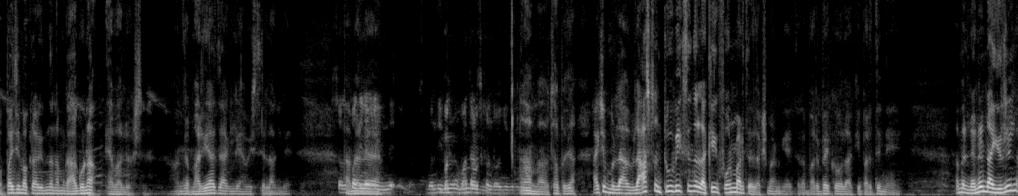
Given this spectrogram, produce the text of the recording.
ಅಪ್ಪಾಜಿ ಮಕ್ಕಳಾಗಿಂದ ನಮ್ಗೆ ಆ ಗುಣ ಯಾವಾಗಲೂ ಅಷ್ಟೇ. ಅಂದರೆ ಮರ್ಯಾದೆ ಆಗಲಿ ಆ ವಿಷಯದಲ್ಲಾಗಲಿ ಆಮೇಲೆ ಹಾಂ ಸ್ವಲ್ಪ ದಿನ. ಆ್ಯಕ್ಚುಲಿ ಲಾಸ್ಟ್ ಒಂದು ಟೂ ವೀಕ್ಸಿಂದ ಲಕ್ಕಿಗೆ ಫೋನ್ ಮಾಡ್ತಾರೆ ಲಕ್ಷ್ಮಣ್ಗೆ ಈ ಥರ ಬರಬೇಕು ಲಕ್ಕಿ ಬರ್ತೀನಿ. ಆಮೇಲೆ ನೆನೆ ನಾ ಇರಲಿಲ್ಲ.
